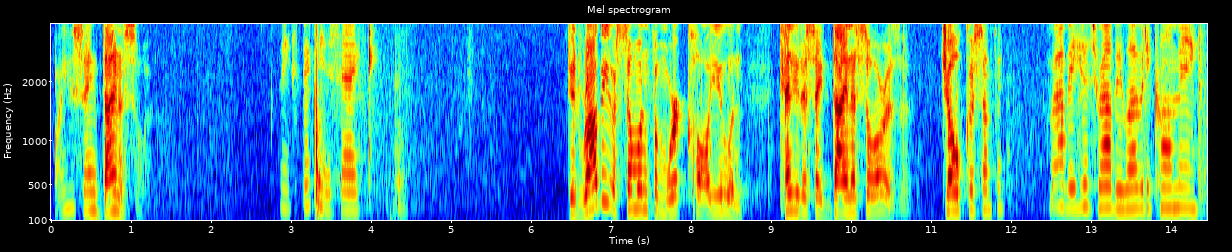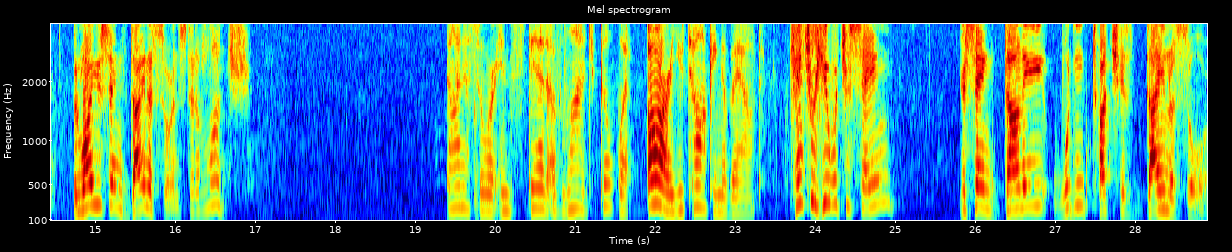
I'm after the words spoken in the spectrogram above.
Why are you saying dinosaur? What do you expect me to say? Did Robbie or someone from work call you and tell you to say dinosaur as a joke or something? Robbie, who's Robbie? Why would he call me? Then why are you saying dinosaur instead of lunch? Dinosaur instead of lunch. Bill, what are you talking about? Can't you hear what you're saying? You're saying Donnie wouldn't touch his dinosaur.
